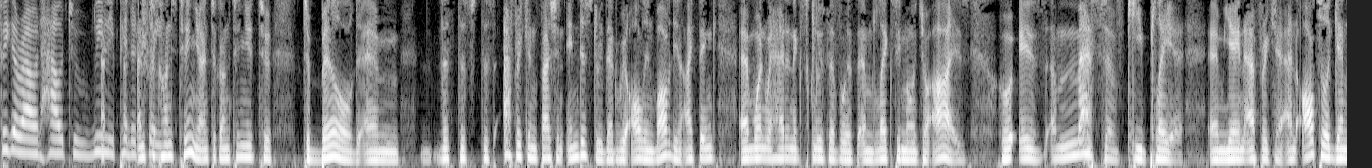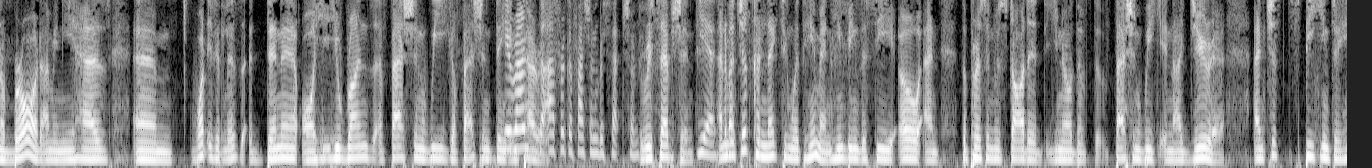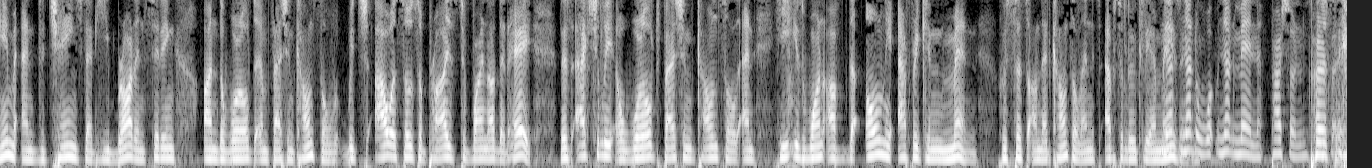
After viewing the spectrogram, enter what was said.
figure out how to really penetrate. and to continue and to continue to to build um this this this African fashion industry that we're all involved in. I think um when we had an exclusive with um Lexy Mojo Eyes, who is a massive key player um here in Africa and also again abroad. I mean he has um what is it, Liz? A dinner or he, he runs a fashion week, a fashion thing he in runs Paris the Africa Fashion Reception. reception. Yes, And I mean, but- just connecting with him and him being the CEO and the person who started, you know, the, the fashion week in Nigeria and just speaking to him and the change that he brought and sitting on the World um, Fashion Council, which I was so surprised to find out that, hey, there's actually a World Fashion Council and he is one of the only African men who sits on that council and it's absolutely amazing. not, wo- not men, person. person.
